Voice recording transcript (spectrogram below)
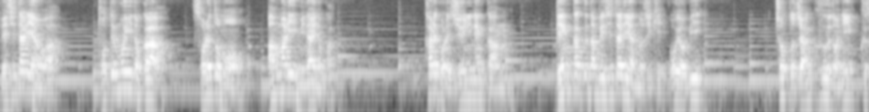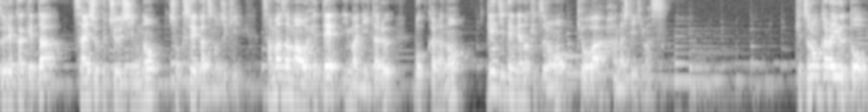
ベジタリアンはとてもいいのか、それともあんまり意味ないのか。かれこれ12年間、厳格なベジタリアンの時期及びちょっとジャンクフードに崩れかけた菜食中心の食生活の時期、様々を経て今に至る僕からの現時点での結論を今日は話していきます。結論から言うと、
